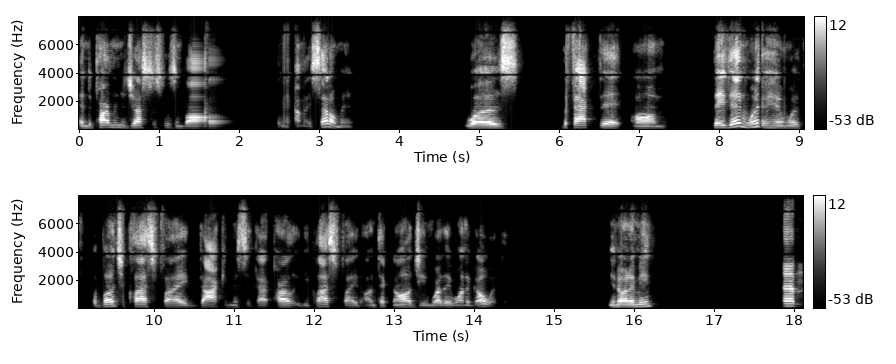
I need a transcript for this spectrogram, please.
and Department of Justice was involved in my settlement, was the fact that um, they then went to him with a bunch of classified documents that got partly declassified on technology and where they want to go with it. You know what I mean? Um,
